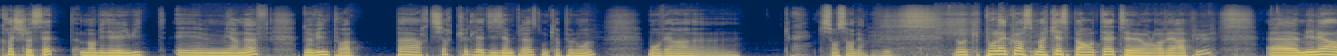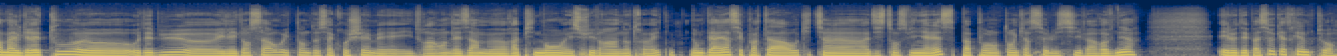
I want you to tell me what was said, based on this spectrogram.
Crutchlow 7, Morbidelli 8 et Mir 9. Dovin pourra partir que de la dixième place, donc un peu loin. Bon, on verra euh, qui s'en sort bien. Donc pour la course, Marquez part en tête, euh, on le reverra plus. Euh, Miller, malgré tout, euh, au début, il est dans sa roue, il tente de s'accrocher, mais il devra rendre les armes rapidement et suivre un autre rythme. Donc derrière, c'est Quartararo qui tient à distance Vignales, pas pour longtemps car celui-ci va revenir et le dépasser au quatrième tour.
